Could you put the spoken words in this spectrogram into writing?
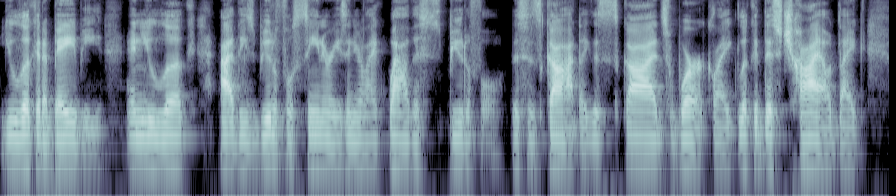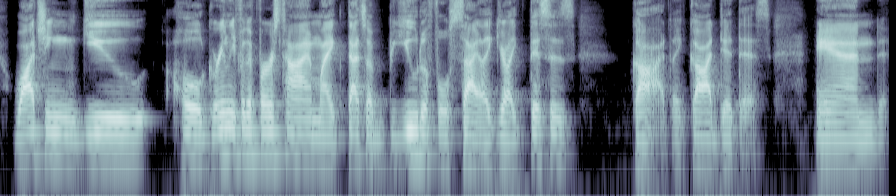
you look at a baby and you look at these beautiful sceneries and you're like, wow, this is beautiful. This is God. Like, this is God's work. Like, look at this child. Like, watching you hold Greenlee for the first time, like, that's a beautiful sight. Like, you're like, this is God. Like, God did this. And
